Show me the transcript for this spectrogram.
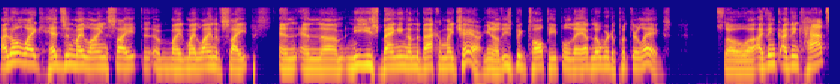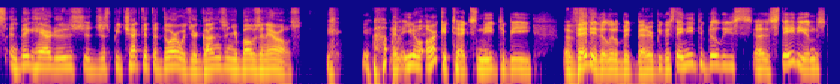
I don't like heads in my line sight, uh, my my line of sight, and and um, knees banging on the back of my chair. You know, these big tall people, they have nowhere to put their legs. So uh, I think I think hats and big hairdos should just be checked at the door with your guns and your bows and arrows. and you know architects need to be uh, vetted a little bit better because they need to build these uh, stadiums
